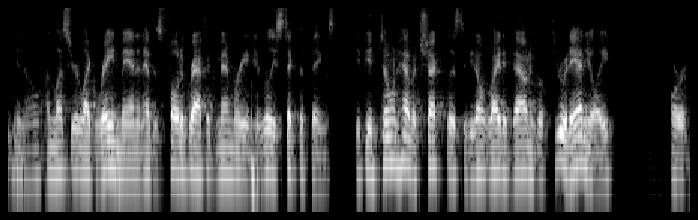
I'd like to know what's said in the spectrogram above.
you know, unless you're like Rain Man and have this photographic memory and can really stick to things, if you don't have a checklist, if you don't write it down and go through it annually, or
